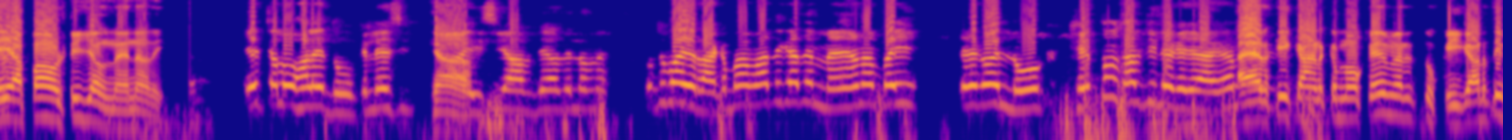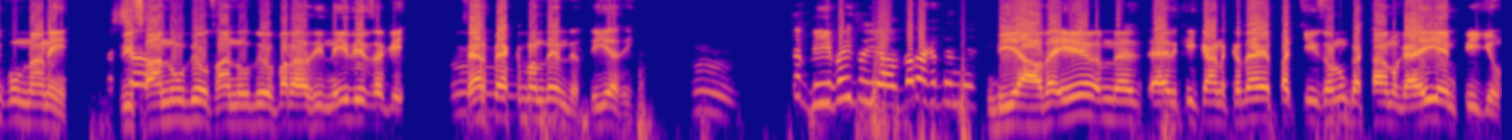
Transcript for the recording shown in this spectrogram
ਇਹ ਆਪਾਂ ਉਲਟੀ ਚੱਲਣਾ ਇਹਨਾਂ ਦੇ। ਇਹ ਚਲੋ ਹਾਲੇ 2 ਕਿੱਲੇ ਸੀ ਹਾਂ। ਢਾਈ ਸੀ ਆਪਦੇ ਆਪਦੇ ਲਾਉਣੇ। ਉਦੋਂ ਬਾਅਦ ਰਕਬਾ ਵੱਧ ਗਿਆ ਤੇ ਮੈਂ ਨਾ ਬਾਈ ਤੇਰੇ ਕੋਲ ਲੋਕ ਖੇਤੋਂ ਸਬਜ਼ੀ ਲੈ ਕੇ ਜਾਏਗਾ। ਐਤਕੀ ਕਣਕ ਮੌਕੇ ਮੇਰੇ ਧੁੱਕੀ ਕੱਢਤੀ ਫੋਨਾਂ ਨੇ ਵੀ। ਸਾਨੂੰ ਦਿਓ ਸਾਨੂੰ ਦਿਓ ਪਰ ਅਸੀਂ ਨਹੀਂ ਦੇ ਸਕੇ। ਸਿਰਫ ਇੱਕ ਬੰਦੇ ਨੇ ਦਿੱਤੀ ਅਸੀਂ। ਹੂੰ। ਤੇ ਬੀ ਬਾਈ ਤੁਸੀਂ ਆਪਦਾ ਰੱਖ ਦਿੰਦੇ? ਵੀ ਆਪਦਾ ਇਹ ਮੈਂ ਐਤਕੀ ਕਣਕ ਦਾ ਇਹ 2500 ਨੂੰ ਗੱਟਾ ਮੰਗਾਈ ਐਮਪੀ ਚੋਂ।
